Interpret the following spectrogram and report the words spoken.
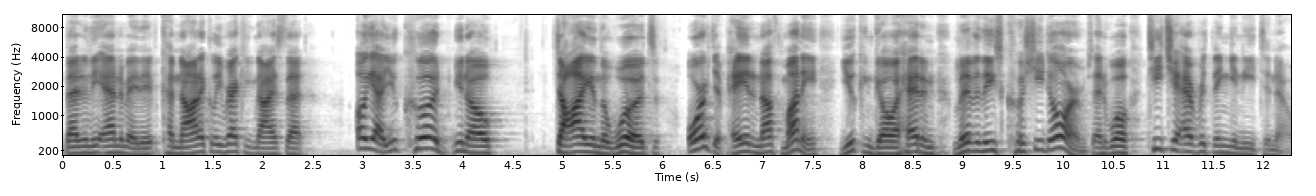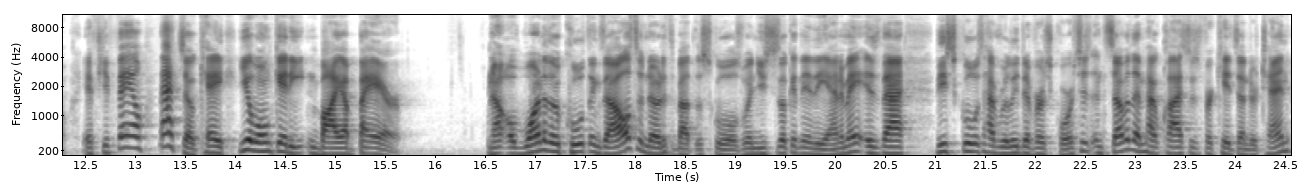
That in the anime, they've canonically recognized that, oh yeah, you could, you know, die in the woods or if you paid enough money, you can go ahead and live in these cushy dorms and we'll teach you everything you need to know. If you fail, that's okay. You won't get eaten by a bear. Now, uh, one of the cool things I also noticed about the schools when you look at the, the anime is that these schools have really diverse courses, and some of them have classes for kids under 10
